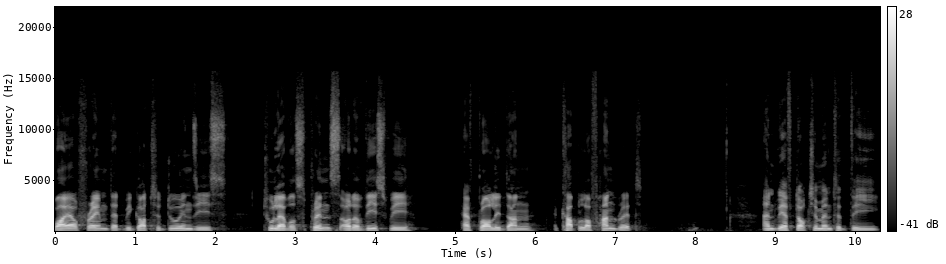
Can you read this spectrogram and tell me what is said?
wireframe that we got to do in these two-level sprints. Out of these, we have probably done a couple of hundred. And we have documented the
